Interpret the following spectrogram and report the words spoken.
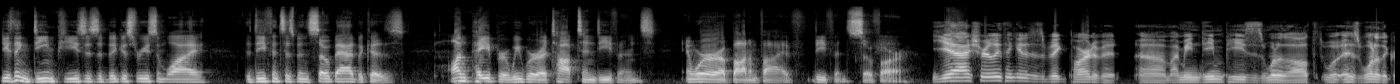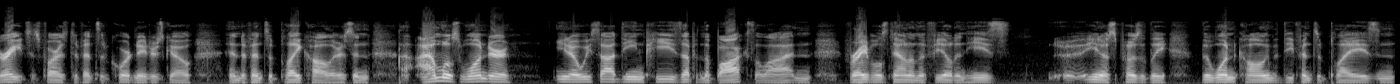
do you think Dean Pees is the biggest reason why the defense has been so bad? Because on paper we were a top ten defense and we're a bottom five defense so far. Yeah, I surely think it is a big part of it. Um, I mean, Dean Pees is one of the is one of the greats as far as defensive coordinators go and defensive play callers, and I almost wonder. You know, we saw Dean Pees up in the box a lot, and Vrabel's down on the field, and he's uh, you know, supposedly the one calling the defensive plays, and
